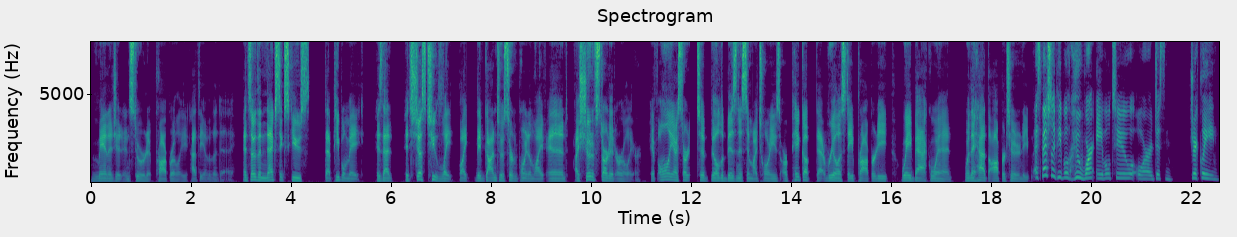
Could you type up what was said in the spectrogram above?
manage it and steward it properly at the end of the day. And so the next excuse that people make is that it's just too late. Like they've gotten to a certain point in life and I should have started earlier. If only I started to build a business in my 20s or pick up that real estate property way back when when they had the opportunity. Especially people who weren't able to or just strictly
